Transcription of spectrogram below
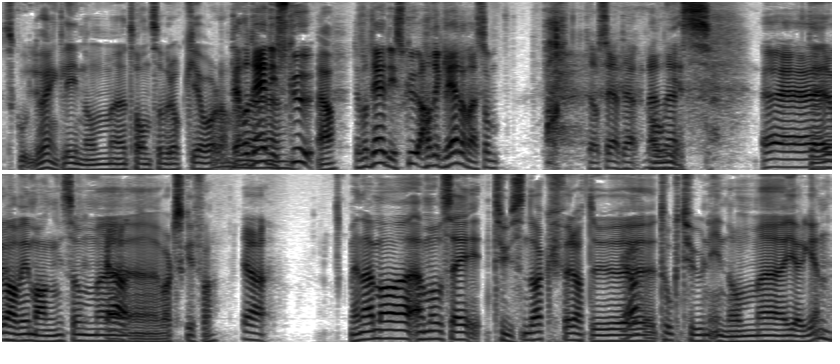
Skulle jo egentlig innom eh, Tons of Rock i år, da. Det var det de skulle! Ja. Det var det de skulle. Jeg hadde gleda meg som til å se det. Men, oh yes. Uh, Der var vi mange som Ja. ble skuffa. ja. Men jeg må, jeg må si tusen takk for at du Ja. eh, tok turen innom, uh, Jørgen.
